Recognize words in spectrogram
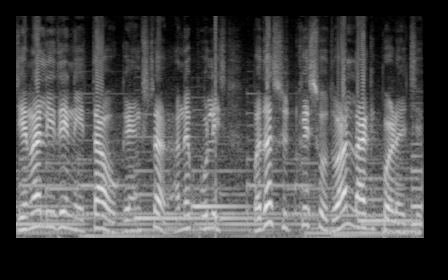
જેના લીધે નેતાઓ ગેંગસ્ટર અને પોલીસ બધા સુટકેસ શોધવા લાગી પડે છે.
